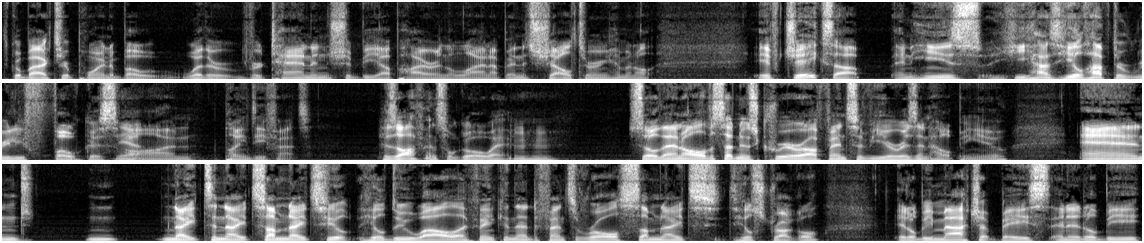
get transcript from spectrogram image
let's go back to your point about whether Virtanen should be up higher in the lineup and it's sheltering him and all. If Jake's up and he's he has he'll have to really focus Yeah. on playing defense. His offense will go away. Mm-hmm. So then all of a sudden his career offensive year isn't helping you, and n- night to night, some nights he'll he'll do well. I think in that defensive role. Some nights he'll struggle. It'll be matchup based, and it'll be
